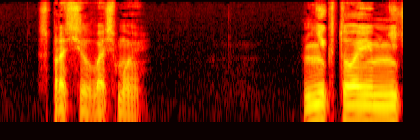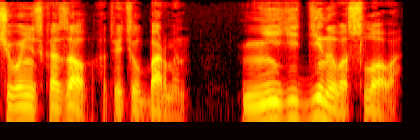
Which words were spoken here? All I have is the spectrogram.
— спросил восьмой. «Никто им ничего не сказал», — ответил бармен. «Ни единого слова».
